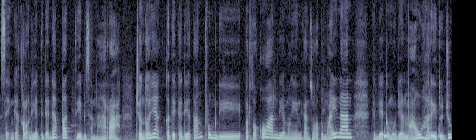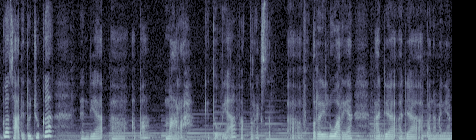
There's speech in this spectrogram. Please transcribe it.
Sehingga kalau dia tidak dapat dia bisa marah. Contohnya ketika dia tantrum di pertokoan dia menginginkan suatu mainan dan dia kemudian mau hari itu juga saat itu juga dan dia uh, apa marah. Itu ya faktor ekstra uh, faktor dari luar ya ada ada apa namanya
